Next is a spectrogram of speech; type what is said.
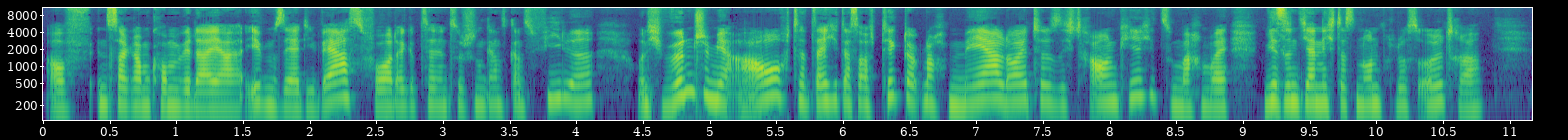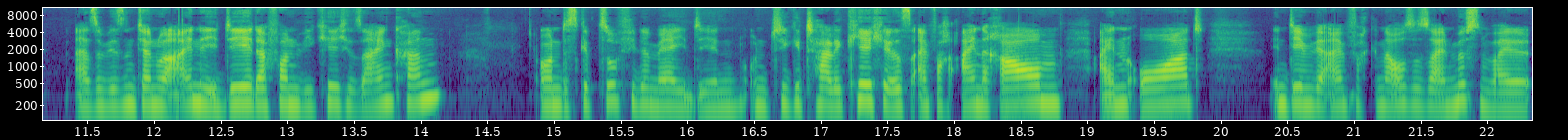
auf Instagram kommen wir da ja eben sehr divers vor. Da gibt's ja inzwischen ganz, ganz viele. Und ich wünsche mir auch tatsächlich, dass auf TikTok noch mehr Leute sich trauen, Kirche zu machen, weil wir sind ja nicht das Nonplusultra. Also wir sind ja nur eine Idee davon, wie Kirche sein kann. Und es gibt so viele mehr Ideen. Und digitale Kirche ist einfach ein Raum, ein Ort, in dem wir einfach genauso sein müssen, weil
